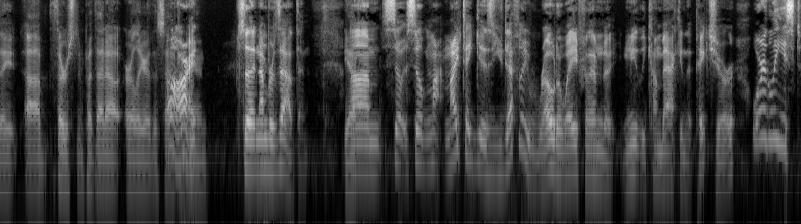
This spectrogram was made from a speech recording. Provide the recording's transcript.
They uh, Thurston put that out earlier this Oh, all right. So that number's out then. Yeah. Um. So so my, my take is you definitely rode away for them to immediately come back in the picture, or at least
